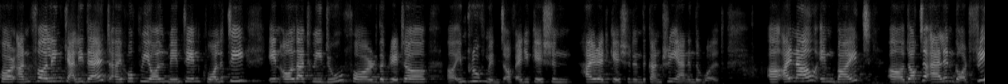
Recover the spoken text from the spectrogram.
for unfurling Calidad. I hope we all maintain quality in all that we do for the greater uh, improvement of education, higher education in the country and in the world. Uh, I now invite uh, Dr. Alan Godfrey,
